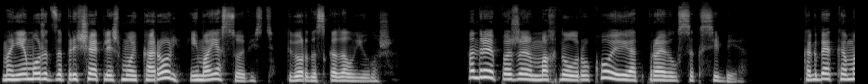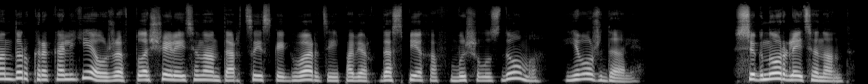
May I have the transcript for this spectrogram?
Мне может запрещать лишь мой король и моя совесть, твердо сказал юноша. Андрей пожем махнул рукой и отправился к себе. Когда командор Краколье, уже в плаще лейтенанта Арцийской гвардии поверх доспехов, вышел из дома, его ждали. «Сигнор, лейтенант!»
